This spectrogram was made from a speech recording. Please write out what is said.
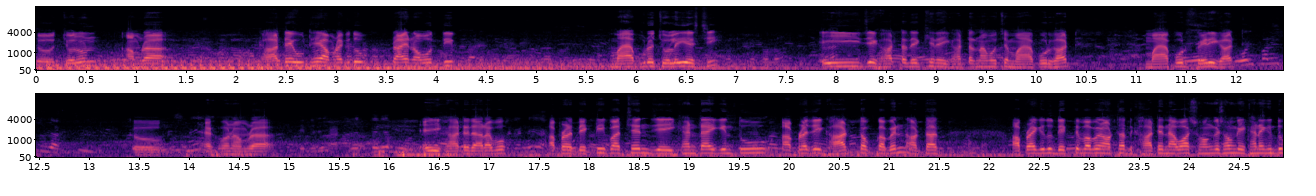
তো চলুন, আমরা ঘাটে উঠে আমরা কিন্তু প্রায় নবদ্বীপ মায়াপুরে চলেই এসেছি। এই যে ঘাটটা দেখছেন, এই ঘাটটার নাম হচ্ছে মায়াপুর ঘাট, মায়াপুর ফেরি ঘাট। তো এখন আমরা এই ঘাটে দাঁড়াবো। আপনারা দেখতেই পাচ্ছেন যে এইখানটায় কিন্তু আপনারা যে ঘাট টপকাবেন, অর্থাৎ আপনারা কিন্তু দেখতে পাবেন, অর্থাৎ ঘাটে নেওয়ার সঙ্গে সঙ্গে এখানে কিন্তু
